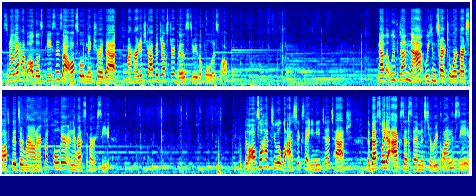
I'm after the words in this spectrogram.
so now that I have all those pieces, I also make sure that my harness strap adjuster goes through the hole as well. Now that we've done that, we can start to work our soft goods around our cup holder and the rest of our seat. You'll also have two elastics that you need to attach. The best way to access them is to recline the seat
